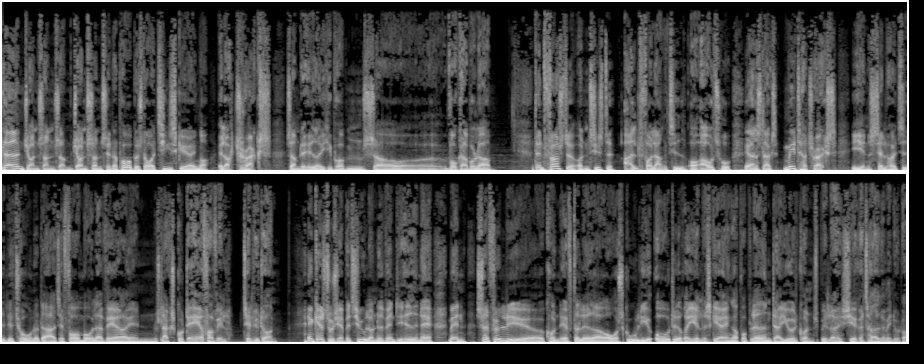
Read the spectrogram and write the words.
Pladen Johnson, som Johnson sætter på, består af 10 skæringer, eller tracks, som det hedder i hiphoppens uh, vokabular. Den første og den sidste, alt for lang tid, og outro er en slags metatracks i en selvhøjtidlig tone, der har til formål at være en slags goddag og farvel til lytteren. En gestus, jeg betvivler nødvendigheden af, men selvfølgelig øh, kun efterlader overskuelige otte reelle skæringer på pladen, der i øvrigt kun spiller i cirka 30 minutter.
